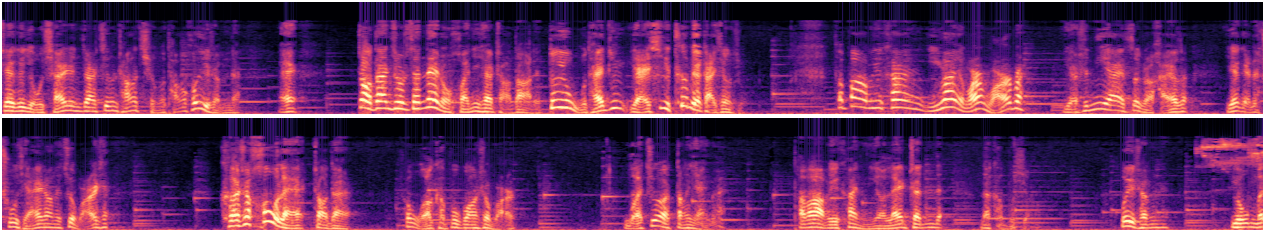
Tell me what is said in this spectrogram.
这个有钱人家经常请个堂会什么的，哎，赵丹就是在那种环境下长大的，对于舞台剧演戏特别感兴趣。他爸爸一看你愿意玩玩呗，也是溺爱自个儿孩子，也给他出钱让他去玩去。可是后来赵丹说：“我可不光是玩，我就要当演员。”他爸爸一看你要来真的，那可不行。为什么呢？有门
